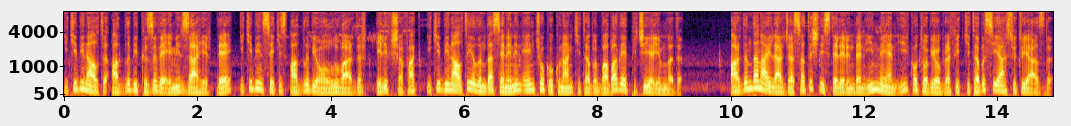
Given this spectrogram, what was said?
2006 adlı bir kızı ve Emir Zahir, D. 2008 adlı bir oğlu vardır. Elif Şafak, 2006 yılında senenin en çok okunan kitabı Baba ve Piç'i yayımladı. Ardından aylarca satış listelerinden inmeyen ilk otobiyografik kitabı Siyah Sütü yazdı.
